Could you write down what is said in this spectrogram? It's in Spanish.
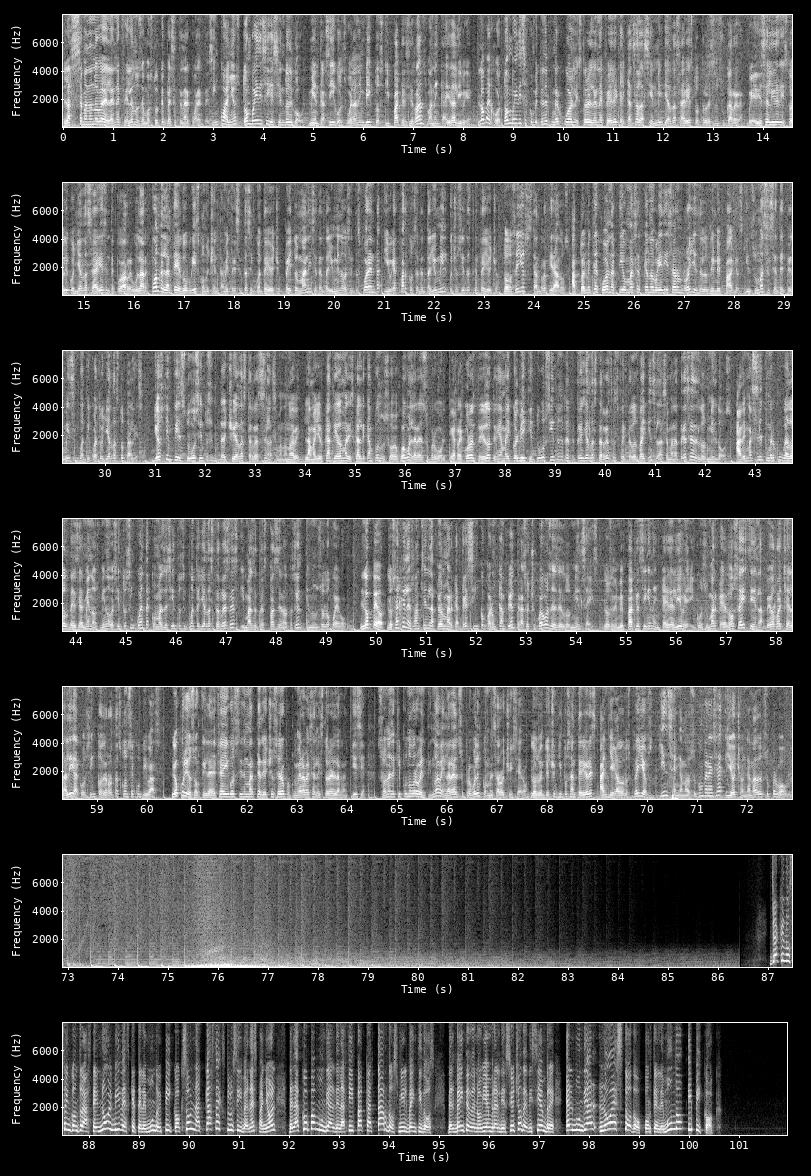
La semana 9 de la NFL nos demostró que pese a tener 45 años, Tom Brady sigue siendo el GOAT, mientras Eagles vuelan invictos y Packers y Rams van en caída libre. Lo mejor, Tom Brady se convirtió en el primer jugador en la historia de la NFL que alcanza las 100.000 yardas aéreas totales en su carrera. Brady es el líder histórico en yardas aéreas en temporada regular, por delante de Drew Brees con 80.358, Peyton Manning 71.940 y Brett Favre con 71.838. Todos ellos están retirados. Actualmente el jugador activo más cercano a Brady es Aaron Rodgers de los Green Bay Packers, quien suma 63.054 yardas totales. Justin Fields tuvo 178 yardas terrestres en la semana 9, la mayor cantidad de mariscal de campo en un solo juego en la era del Super Bowl. El récord anterior lo tenía Michael Vick, quien tuvo 173 yardas terrestres frente a los Vikings en la semana 13 del 2002. Además es el primer jugador desde al menos 1950 con más de 150 yardas terrestres y más de 3 pases de anotación en un solo juego. Lo peor, Los Ángeles Rams tienen la peor marca 3-5 para un campeón tras 8 juegos desde el 2006. Los Green Bay Packers siguen en caída libre y con su marca de 2-6 tienen la peor racha de la liga con 5 derrotas Lo curioso, Philadelphia Eagles tiene marca de 8-0 por primera vez en la historia de la franquicia. Son el equipo número 29 en la era del Super Bowl en comenzar 8-0. Los 28 equipos anteriores han llegado a los playoffs, 15 han ganado su conferencia y 8 han ganado el Super Bowl. Ya que nos encontraste, no olvides que Telemundo y Peacock son la casa exclusiva en español de la Copa Mundial de la FIFA Qatar 2022. Del 20 de noviembre al 18 de diciembre, el Mundial lo es todo por Telemundo y Peacock.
